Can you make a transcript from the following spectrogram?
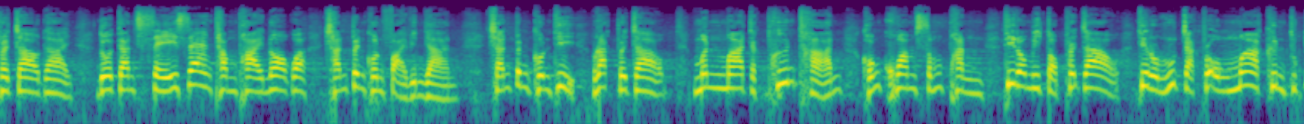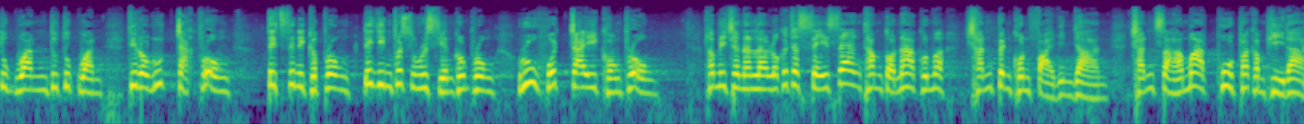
พระเจ้าได้ โดยการเสแสร้งทำภายนอกว่า ฉันเป็นคนฝ่ายวิญญาณ ฉันเป็นคนที่รักพระเจ้า มันมาจากพื้นฐานของความสัมพันธ์ที่เรามีต่อพระเจ้า ที่เรารู้จักพระองค์มากขึ้นทุกๆวัน ทุกๆวัน ที่เรารู้จักพระองค์ ติดสนิทกับพระองค์ได้ยินพระสุรเสียงของพระองค์รู้หัวใจของพระองค์ ถ้ามิฉะนั้นแล้วเราก็จะเสแสร้งทำต่อหน้าคนว่า ฉันเป็นคนฝ่ายวิญญาณ ฉันสามารถพูดพระคัมภีร์ได้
